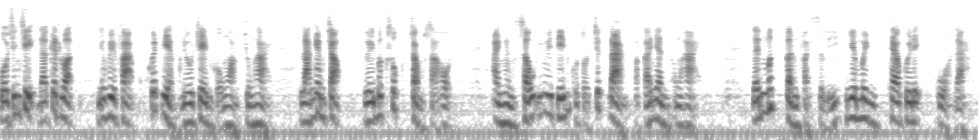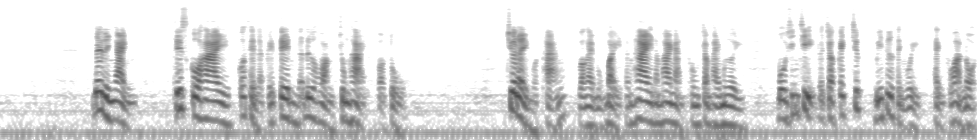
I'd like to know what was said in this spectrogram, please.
Bộ Chính trị đã kết luận những vi phạm khuyết điểm nêu trên của ông Hoàng Trung Hải là nghiêm trọng, gây bức xúc trong xã hội, ảnh hưởng xấu đến uy tín của tổ chức đảng và cá nhân ông Hải, đến mức cần phải xử lý nghiêm minh theo quy định của đảng. Đây là hình ảnh Tisco 2 có thể là cái tên đã đưa Hoàng Trung Hải vào tù. Chưa đầy một tháng, vào ngày 7 tháng 2 năm 2020, Bộ Chính trị đã cho cách chức Bí thư Thành ủy thành phố Hà Nội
